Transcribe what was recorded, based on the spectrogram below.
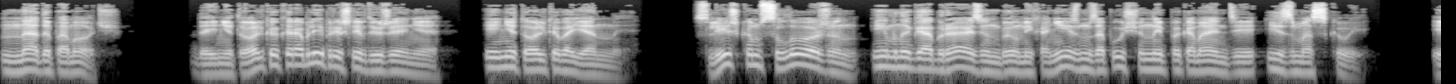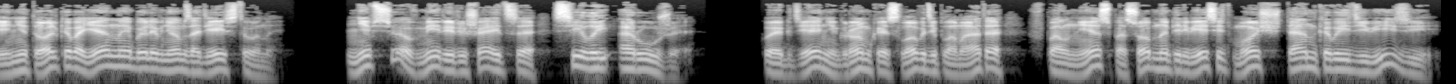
Надо помочь. Да и не только корабли пришли в движение, и не только военные. Слишком сложен и многообразен был механизм, запущенный по команде из Москвы. И не только военные были в нем задействованы. Не все в мире решается силой оружия. Кое-где негромкое слово дипломата вполне способно перевесить мощь танковой дивизии.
